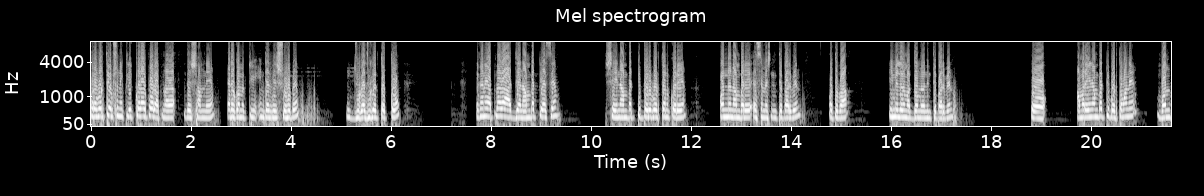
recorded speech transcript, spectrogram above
পরবর্তী অপশনে ক্লিক করার পর আপনাদের সামনে এরকম একটি ইন্টারফেস শো হবে। যোগাযোগের তথ্য এখানে আপনারা যে নাম্বারটি আছে, সেই নাম্বারটি পরিবর্তন করে অন্য নাম্বারে এস এম এস নিতে পারবেন অথবা ইমেলের মাধ্যমেও নিতে পারবেন। তো আমার এই নাম্বারটি বর্তমানে বন্ধ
